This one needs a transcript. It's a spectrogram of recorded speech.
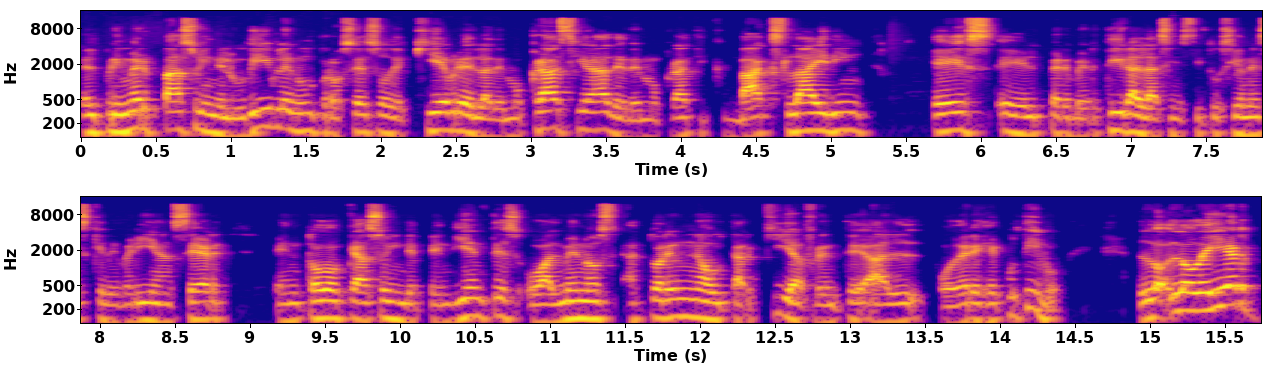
el primer paso ineludible en un proceso de quiebre de la democracia, de democratic backsliding, es el pervertir a las instituciones que deberían ser en todo caso independientes o al menos actuar en una autarquía frente al poder ejecutivo. Lo, de ayer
